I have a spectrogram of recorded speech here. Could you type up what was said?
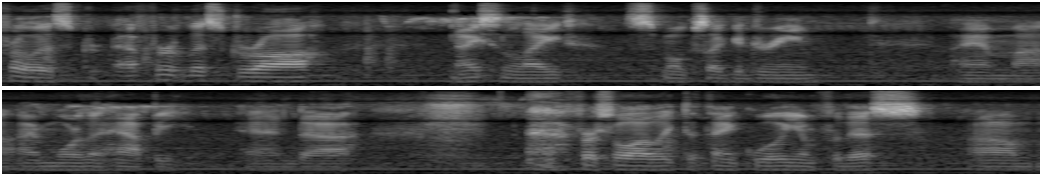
Effortless effortless draw nice and light smokes like a dream. I am uh, I'm more than happy. And uh, first of all I'd like to thank William for this. Um,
